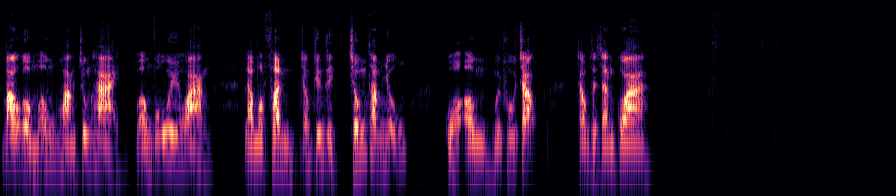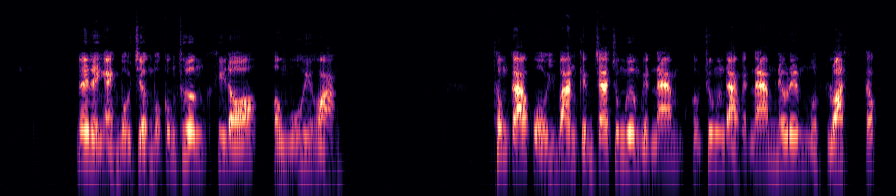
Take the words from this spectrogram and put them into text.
bao gồm ông Hoàng Trung Hải và ông Vũ Huy Hoàng, là một phần trong chiến dịch chống tham nhũng của ông Nguyễn Phú Trọng trong thời gian qua. Đây là hình ảnh Bộ trưởng Bộ Công Thương khi đó, ông Vũ Huy Hoàng. Thông cáo của Ủy ban Kiểm tra Trung ương Việt Nam, Trung ương Đảng Việt Nam nêu lên một loạt các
